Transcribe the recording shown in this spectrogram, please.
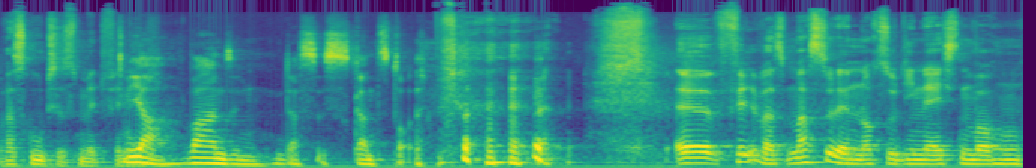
was Gutes mit, finde Ja, Wahnsinn. Das ist ganz toll. ich. Äh, Phil, was machst du denn noch so die nächsten Wochen?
